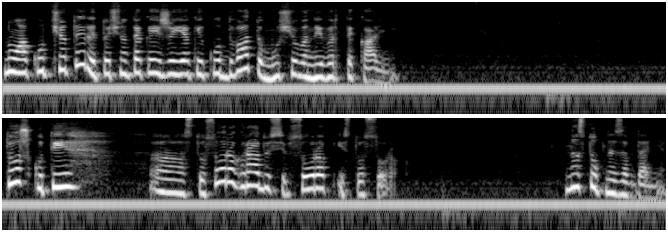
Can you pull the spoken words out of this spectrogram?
Ну, а кут 4 точно такий же, як і кут 2, тому що вони вертикальні. Тож кути 140 градусів, 40 і 140. Наступне завдання.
